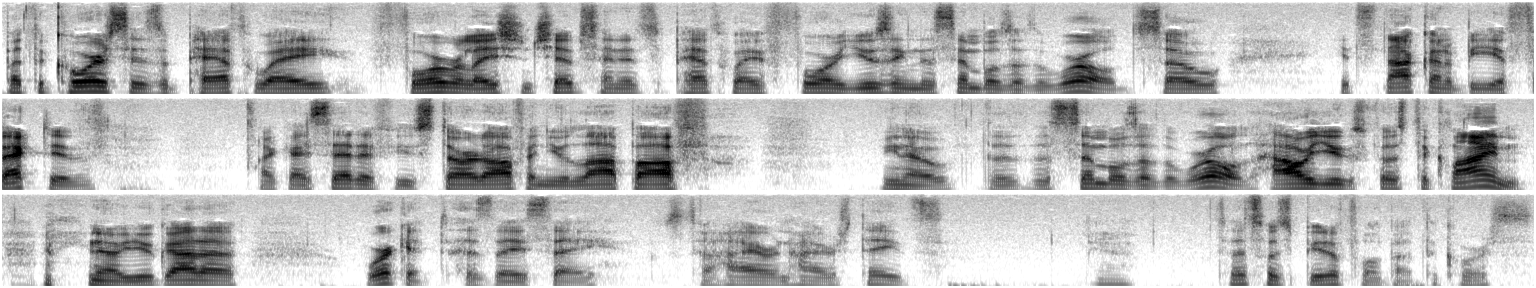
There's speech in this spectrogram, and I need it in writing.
But the Course is a pathway for relationships and it's a pathway for using the symbols of the world. So it's not going to be effective, like I said, if you start off and you lop off, you know, the, the symbols of the world, how are you supposed to climb? you know, you got to work it, as they say, to higher and higher states. Yeah. So that's what's beautiful about the Course.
